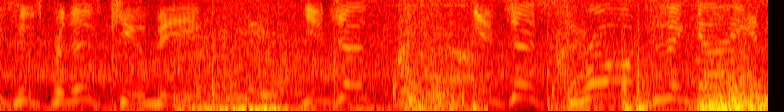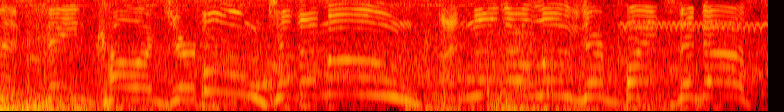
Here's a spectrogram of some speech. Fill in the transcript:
Excuses for this QB. You just, you just throw it to the guy in the same color jersey. Boom to the moon. Another loser bites the dust.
